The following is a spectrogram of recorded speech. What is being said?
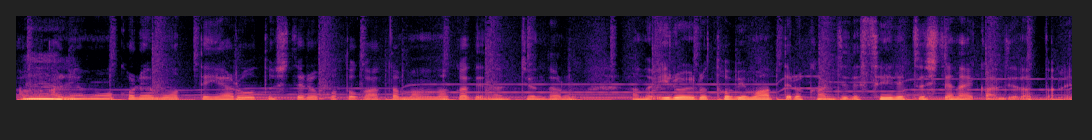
あうん。あれもこれもってやろうとしてることが頭の中でなんていうんだろうあのいろいろ飛び回ってる感じで整列してない感じだったね。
